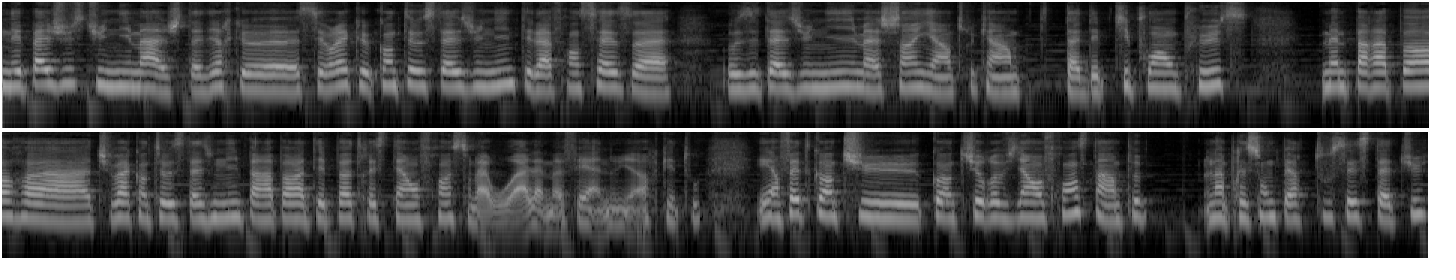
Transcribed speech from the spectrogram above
n'es pas juste une image. C'est-à-dire que c'est vrai que quand tu es aux États-Unis, tu es la française euh, aux États-Unis, machin, il y a un truc, tu as des petits points en plus. Même par rapport à, tu vois, quand tu es aux États-Unis, par rapport à tes potes restés en France, ils sont là, ouah, la meuf est à New York et tout. Et en fait, quand tu, quand tu reviens en France, tu as un peu l'impression de perdre tous ces statuts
